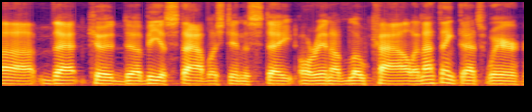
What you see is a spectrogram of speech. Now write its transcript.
uh, that could uh, be established in the state or in a locale, and I think that's where.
